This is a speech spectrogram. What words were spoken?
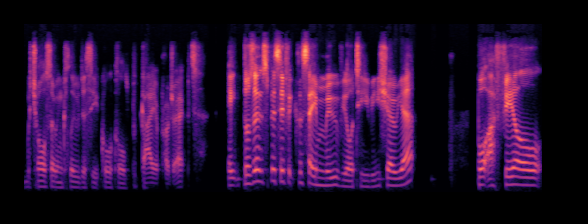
which also include a sequel called gaia project it doesn't specifically say movie or tv show yet but i feel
